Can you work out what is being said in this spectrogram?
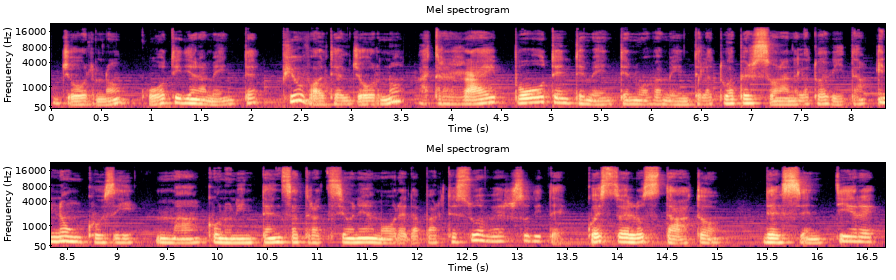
giorno, quotidianamente, più volte al giorno, attrarrai potentemente nuovamente la tua persona nella tua vita. E non così, ma con un'intensa attrazione e amore da parte sua verso di te. Questo è lo stato del sentire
